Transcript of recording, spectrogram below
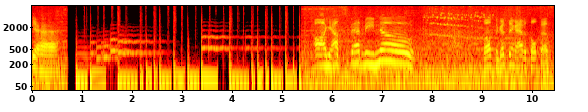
Yeah. Oh, you outsped me! No! Well, it's a good thing I have a Soul Fest.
